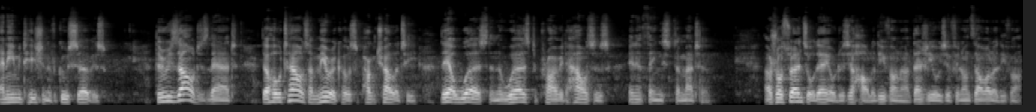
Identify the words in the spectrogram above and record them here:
an imitation of good service. The result is that the hotels are miracles of punctuality. They are worse than the worst private houses in things that matter. 然后说，虽然酒店有这些好的地方呢，但是也有一些非常糟糕的地方。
